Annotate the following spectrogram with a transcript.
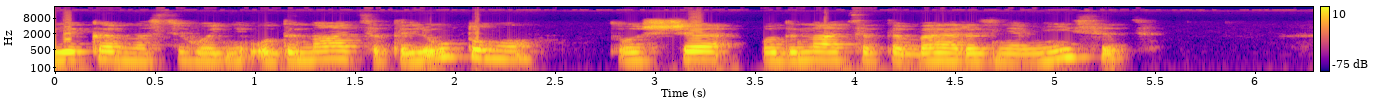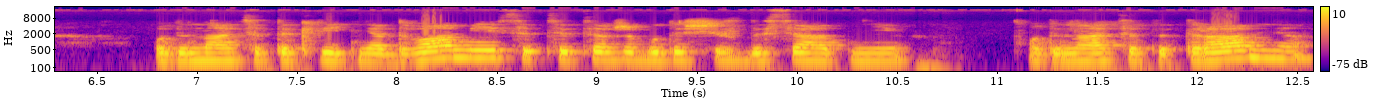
яке в нас сьогодні? 11 лютого, то ще 11 березня місяць, 11 квітня 2 місяці, це вже буде 60 днів, 11 травня,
